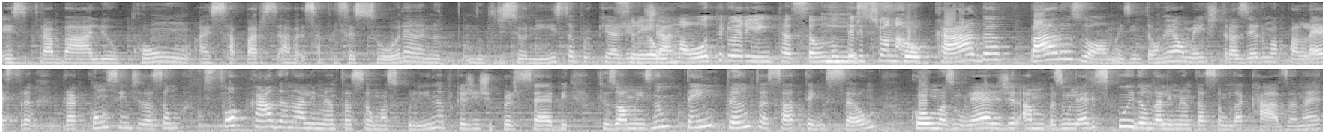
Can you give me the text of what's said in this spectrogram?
esse trabalho com essa, essa professora nutricionista, porque a Seria gente já... uma outra orientação nutricional focada para os homens. Então, realmente trazer uma palestra para conscientização focada na alimentação masculina, porque a gente percebe que os homens não têm tanto essa atenção como as mulheres. As mulheres cuidam da alimentação da casa, né?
